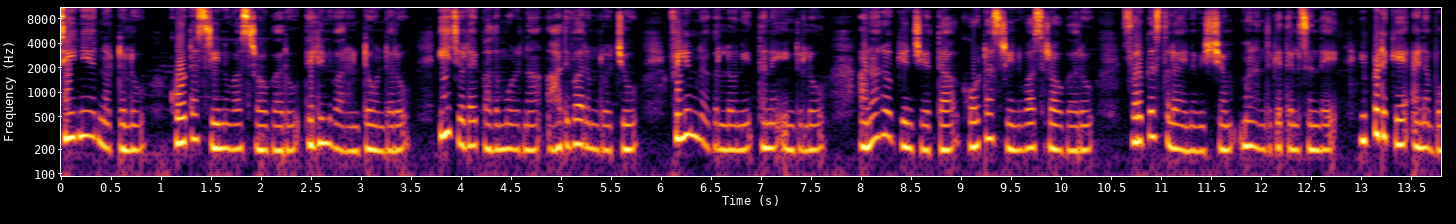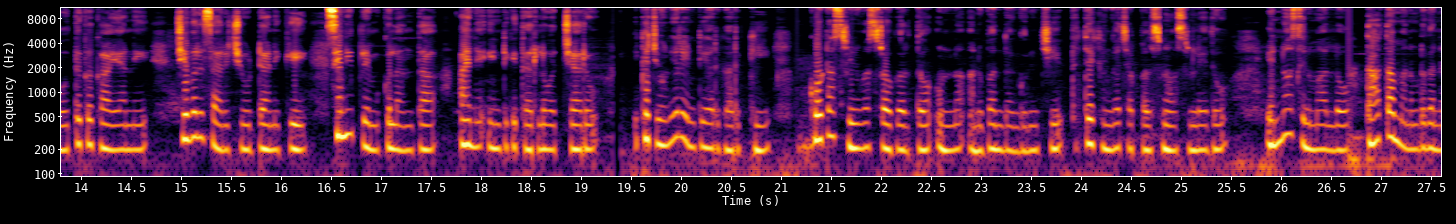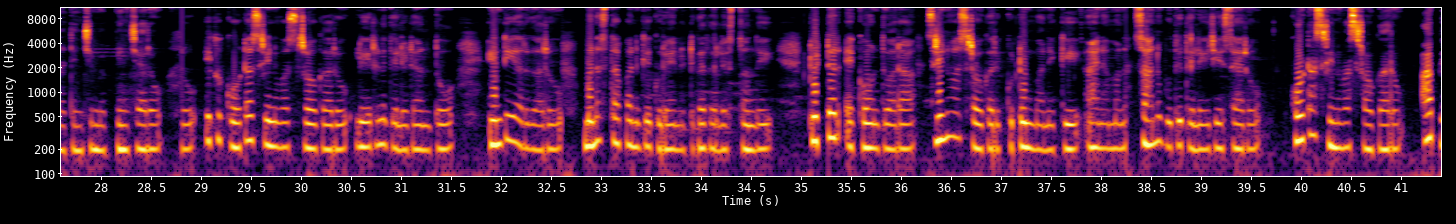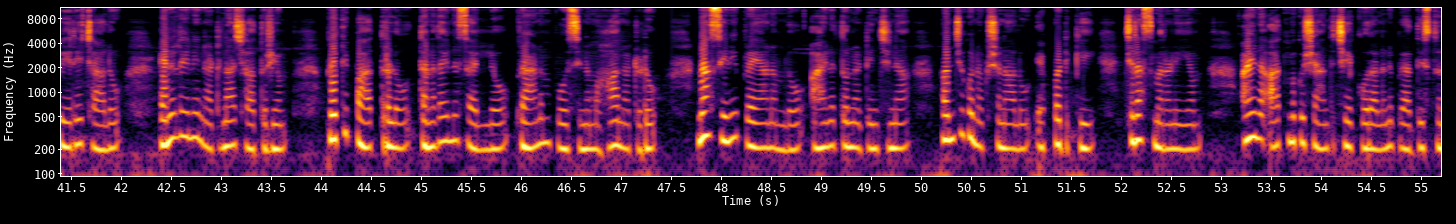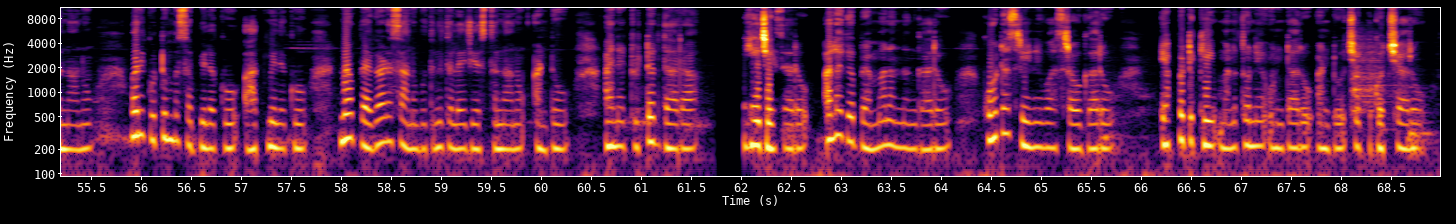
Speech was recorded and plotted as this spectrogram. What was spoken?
Senior నటులు కోట శ్రీనివాసరావు గారు తెలియని వారంటూ ఉండరు. ఈ జూలై పదమూడున ఆదివారం రోజు ఫిలిం నగర్లోని తన ఇంటిలో అనారోగ్యం చేత కోట శ్రీనివాసరావు గారు స్వర్గస్థులైన విషయం మనందరికీ తెలిసిందే. ఇప్పటికే ఆయన భౌతిక కాయాన్ని చివరిసారి చూడడానికి సినీ ప్రముఖులంతా ఆయన ఇంటికి తరలి వచ్చారు ఇక జూనియర్ ఎన్టీఆర్ గారికి కోటా శ్రీనివాసరావు గారితో ఉన్న అనుబంధం గురించి ప్రత్యేకంగా చెప్పాల్సిన అవసరం లేదు. ఎన్నో సినిమాల్లో తాత మనముడుగా నటించి మెప్పించారు. ఇక కోటా శ్రీనివాసరావు గారు లేరని తెలియడంతో ఎన్టీఆర్ గారు మనస్తాపానికి గురైనట్టుగా తెలుస్తుంది. ట్విట్టర్ అకౌంట్ ద్వారా శ్రీనివాసరావు గారి కుటుంబానికి ఆయన మన సానుభూతి తెలియజేశారు. కోట శ్రీనివాసరావు గారు. ఆ పేరే చాలు. ఎనలేని నటనా చాతుర్యం. ప్రతి పాత్రలో తనదైన శైలిలో ప్రాణం పోసిన మహానటుడు. నా సినీ ప్రయాణంలో ఆయనతో నటించిన పంచుకున్న క్షణాలు ఎప్పటికీ చిరస్మరణీయం. ఆయన ఆత్మకు శాంతి చేకూరాలని ప్రార్థిస్తున్నాను. వారి కుటుంబ సభ్యులకు ఆత్మీయులకు నా ప్రగాఢ సానుభూతిని తెలియజేస్తున్నాను అంటూ ఆయన ట్విట్టర్ ద్వారా తెలియజేశారు. అలాగే బ్రహ్మానందం గారు కోట శ్రీనివాసరావు గారు ఎప్పటికీ మనతోనే ఉంటారు అంటూ చెప్పుకొచ్చారు.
